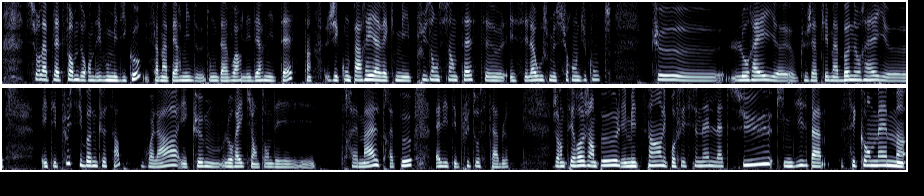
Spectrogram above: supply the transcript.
sur la plateforme de rendez-vous médicaux. Ça m'a permis de, donc d'avoir les derniers tests. J'ai comparé avec mes plus anciens tests et c'est là où je me suis rendu compte que euh, l'oreille euh, que j'appelais ma bonne oreille euh, était plus si bonne que ça. Voilà, et que l'oreille qui entendait très mal, très peu, elle était plutôt stable. J'interroge un peu les médecins, les professionnels là-dessus, qui me disent bah, c'est quand même,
